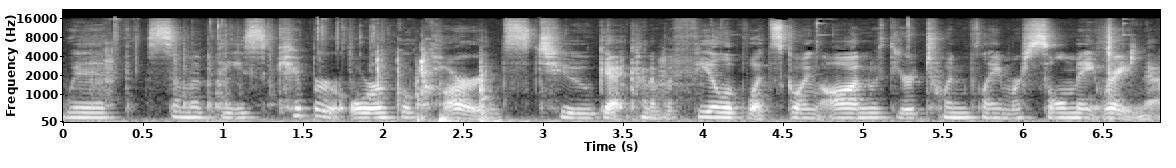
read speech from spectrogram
with some of these Kipper Oracle cards to get kind of a feel of what's going on with your twin flame or soulmate right now.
